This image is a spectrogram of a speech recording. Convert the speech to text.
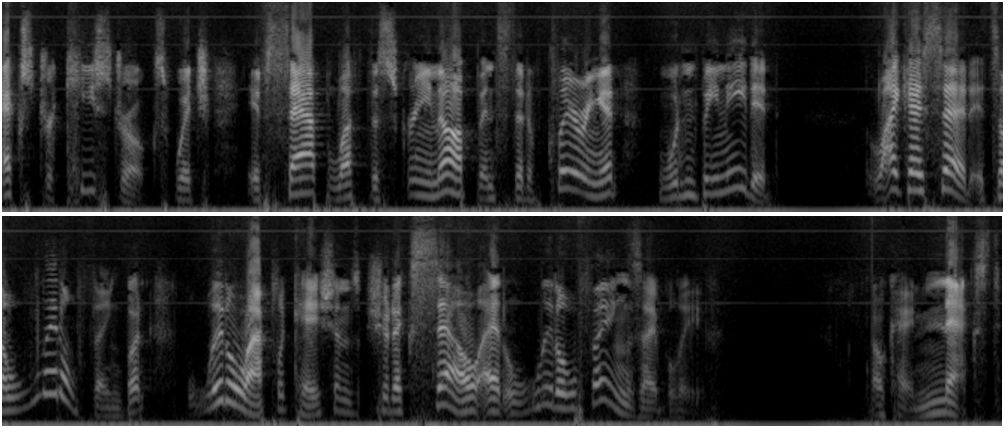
extra keystrokes, which, if SAP left the screen up instead of clearing it, wouldn't be needed. Like I said, it's a little thing, but little applications should excel at little things, I believe. Okay, next.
